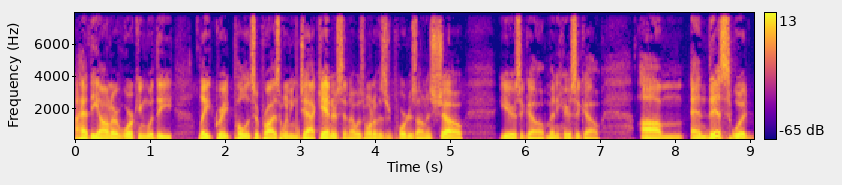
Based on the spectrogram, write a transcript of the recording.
I had the honor of working with the late great Pulitzer Prize winning Jack Anderson. I was one of his reporters on his show years ago, many years ago. Um, and this would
